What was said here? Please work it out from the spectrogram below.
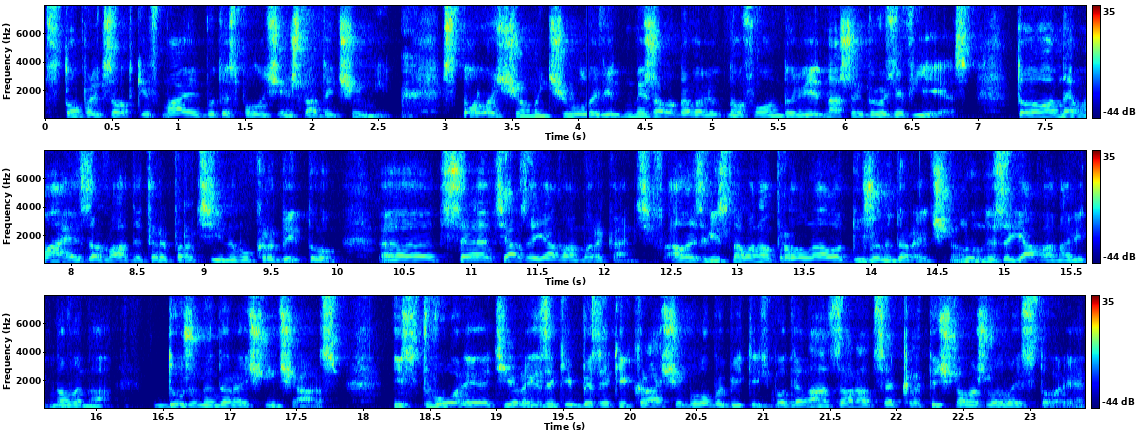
100% мають бути Сполучені Штати чи ні. З того, що ми чули від Міжнародного валютного фонду, від наших друзів ЄС, то не має завадити репараційному кредиту. Е, Це ця заява американців. Але звісно, вона пролунала дуже недоречно. Ну не заява, а навіть новина. Дуже недоречний час і створює ті ризики, без яких краще було б обійтись. Бо для нас зараз це критично важлива історія,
